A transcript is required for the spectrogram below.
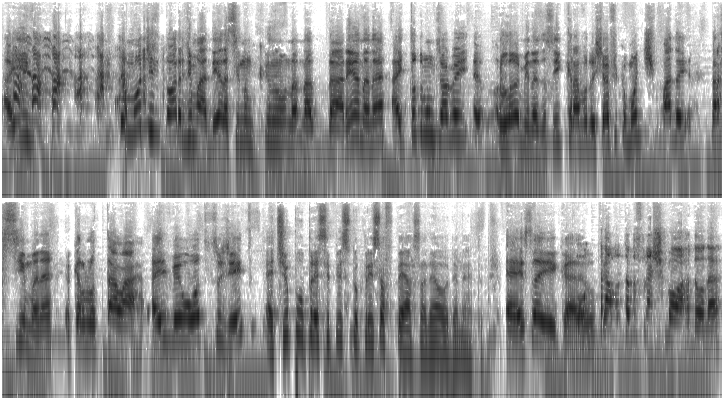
Aí tem um monte de tora de madeira assim num- no- na, na- na arena, né? Aí todo mundo joga eh, lâminas assim, crava no chão e fica um monte de espada pra cima, né? Eu quero lutar lá. Aí vem o outro sujeito, É tipo o precipício do Prince of Persia, né, o Demetrius? é isso aí, cara. O Outra luta do Flash Gordon, né?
